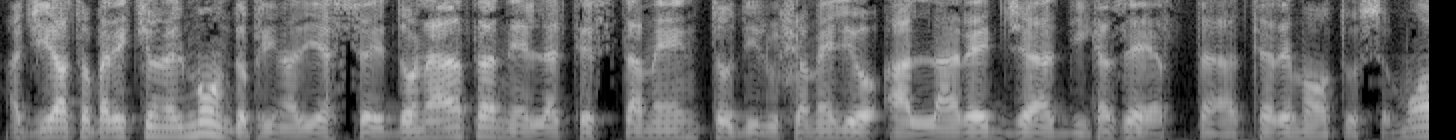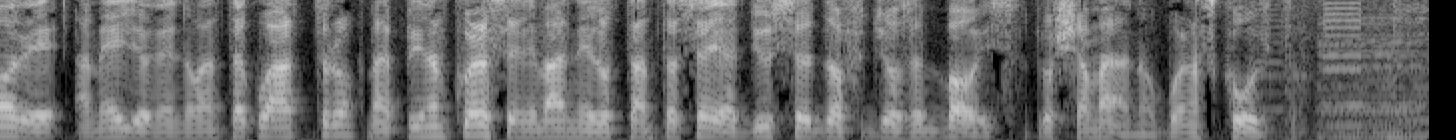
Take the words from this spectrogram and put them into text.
Ha girato parecchio nel mondo prima di essere donata nel testamento di Lucia Meglio alla reggia di Caserta Roberta Terremotus muore a meglio nel 94, ma prima ancora se ne va nell'86 a Düsseldorf Joseph Boyce, lo sciamano. Buon ascolto.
